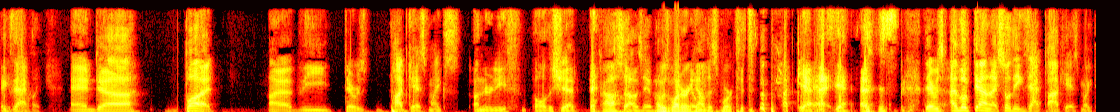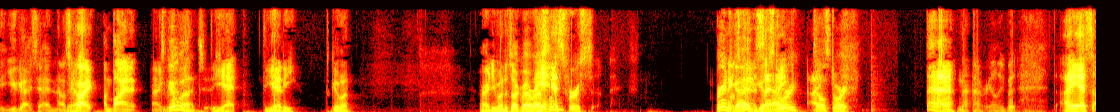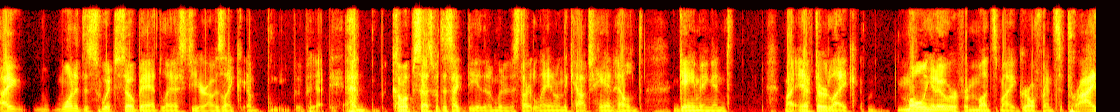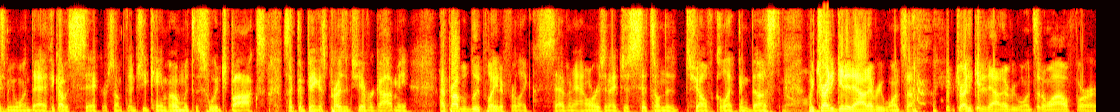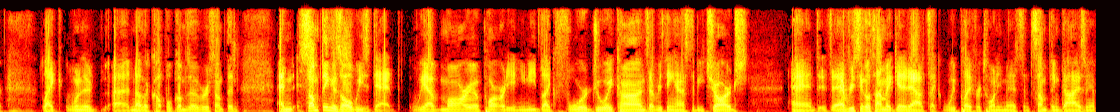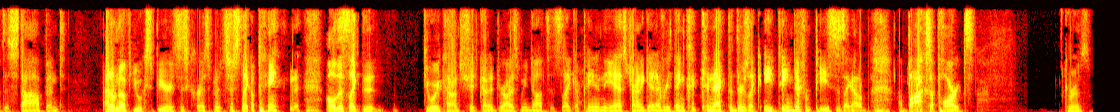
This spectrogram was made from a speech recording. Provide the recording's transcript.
Exactly. And uh but uh the there was podcast mics underneath all the shit. Oh, so I was able I was wondering how it. this worked into the podcast. yeah, yeah. I was- there was I looked down and I saw the exact podcast mic that you guys had and I was Yeah. like, "All right, I'm buying it." I It's a good one. too. The Yet. The Yeti. It's a good one. All right, do you want to talk about wrestling? asked for s- Brandon, I go ahead. You gonna got a story? I- Tell a story. Eh, not really, but I asked. I wanted to switch so bad last year. I was like, uh, had come obsessed with this idea that I'm going to start laying on the couch handheld gaming, and my after like mulling it over for months, my girlfriend surprised me one day. I think I was sick or something. She came home with the Switch box. It's like the biggest present she ever got me. I probably played it for like seven hours, and it just sits on the shelf collecting dust. Aw. We try to get it out every once. we try to get it out every once in a while for like when uh, another couple comes over or something, and something is always dead. We have Mario Party, and you need like four Joy Cons. Everything has to be charged, and it's every single time I get it out, it's like we play for 20 minutes and something dies, and we have to stop. And I don't know if you experience this, Chris, but it's just like a pain. All this like the Joy-Con shit kind of drives me nuts. It's like a pain in the ass trying to get everything connected. There's like 18 different pieces. I got a, a box of parts. Chris.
